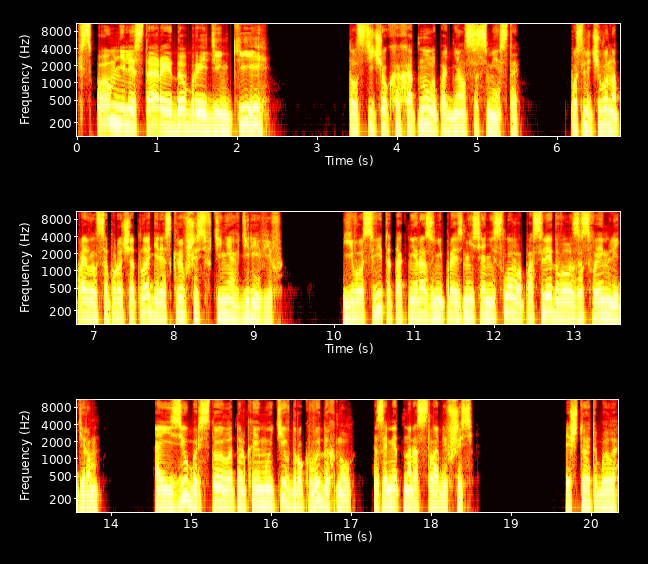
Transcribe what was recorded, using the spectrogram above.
Вспомнили старые добрые деньки?» Толстячок хохотнул и поднялся с места, после чего направился прочь от лагеря, скрывшись в тенях деревьев. Его свита, так ни разу не произнеся ни слова, последовала за своим лидером. А Изюбрь, стоило только ему идти, вдруг выдохнул, заметно расслабившись. И что это было?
